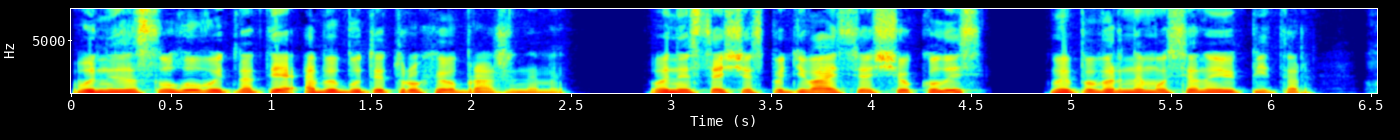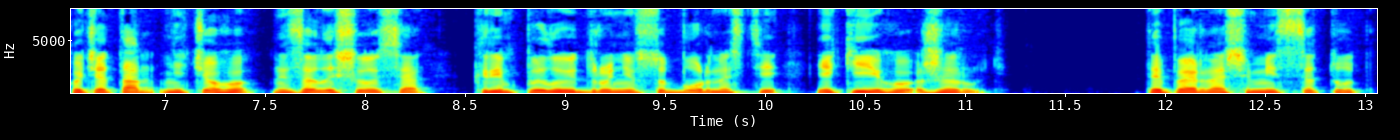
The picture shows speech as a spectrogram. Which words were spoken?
Вони заслуговують на те, аби бути трохи ображеними. Вони все ще сподіваються, що колись ми повернемося на Юпітер, хоча там нічого не залишилося, крім пилу і дронів соборності, які його жируть. Тепер наше місце тут,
